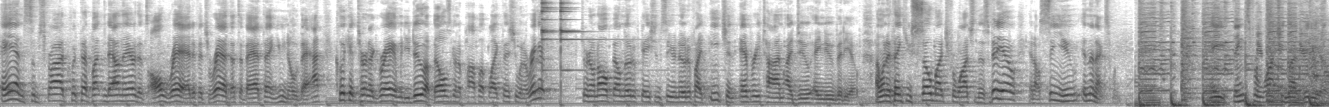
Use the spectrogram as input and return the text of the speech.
and subscribe. Click that button down there that's all red. If it's red that's a bad thing. You know that. Click it turn it gray and when you do a bell's going to pop up like this. You want to ring it? Turn on all bell notifications so you're notified each and every time I do a new video. I want to thank you so much for watching this video and I'll see you in the next one Hey, thanks for watching my video.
